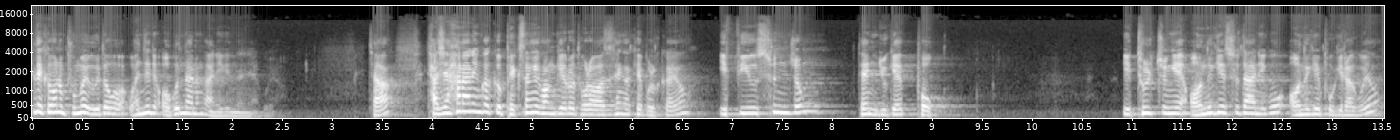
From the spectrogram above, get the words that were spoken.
근데 그거는 부모의 의도가 완전히 어긋나는 거 아니겠느냐고요. 자, 다시 하나님과 그 백성의 관계로 돌아와서 생각해 볼까요? If you 순종, then you get 복. 이 둘 중에 어느 게 수단이고 어느 게 복이라고요?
